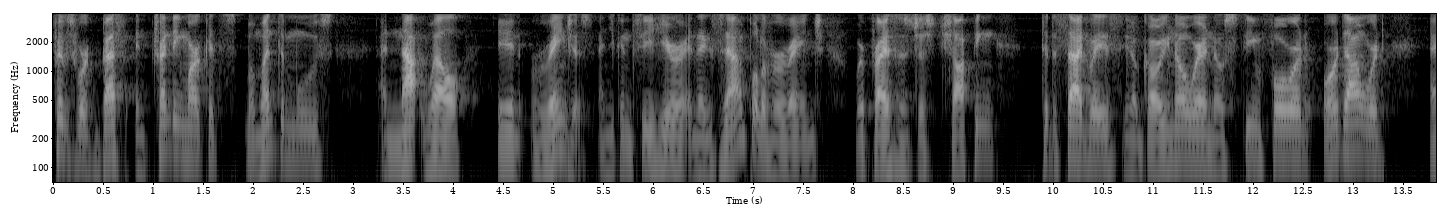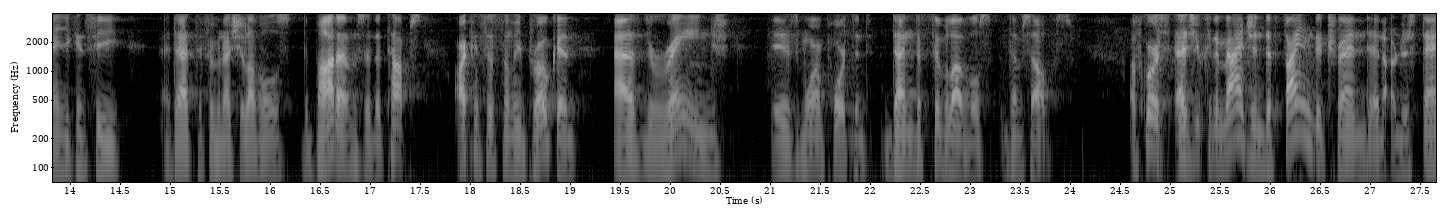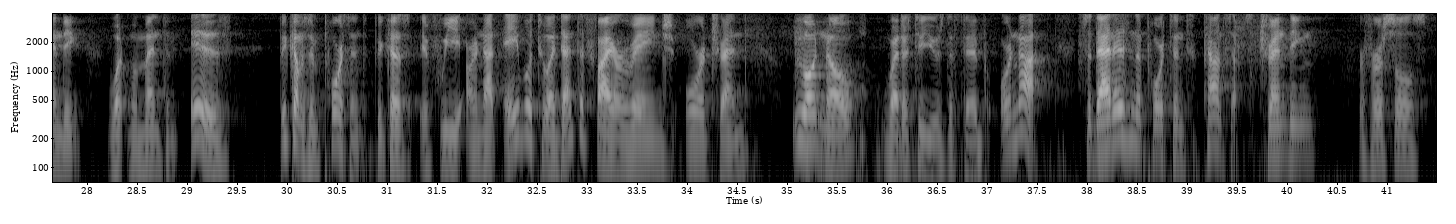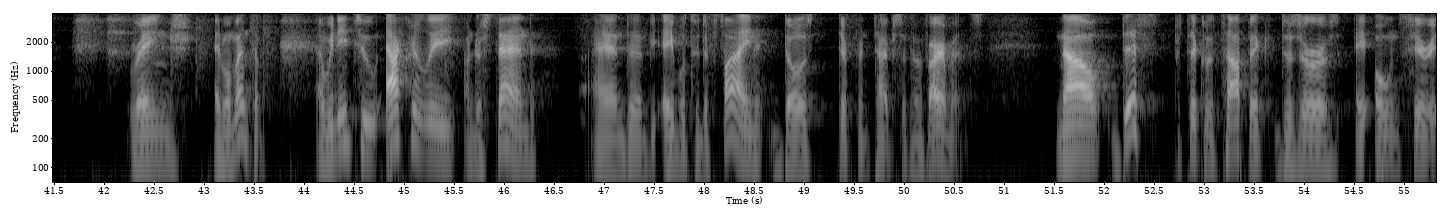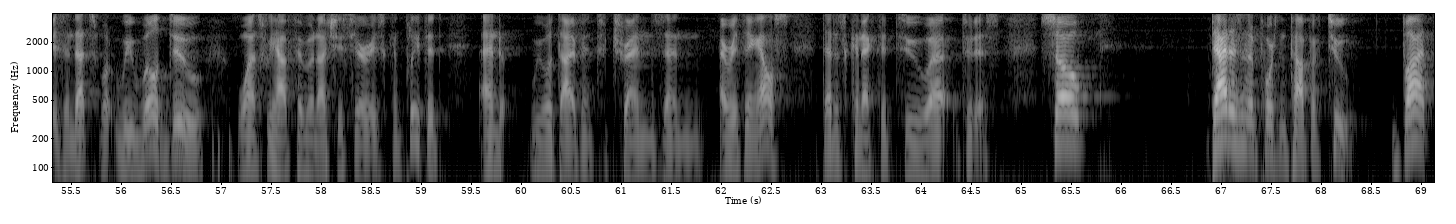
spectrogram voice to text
Fibs work best in trending markets, momentum moves, and not well in ranges. And you can see here an example of a range where price is just chopping to the sideways, you know, going nowhere, no steam forward or downward. And you can see that the Fibonacci levels, the bottoms and the tops, are consistently broken as the range is more important than the fib levels themselves. Of course, as you can imagine, defining the trend and understanding what momentum is becomes important because if we are not able to identify a range or a trend, we won't know whether to use the fib or not. So that is an important concept, trending, reversals, range, and momentum. And we need to accurately understand and uh, be able to define those different types of environments. Now, this particular topic deserves a own series, and that's what we will do once we have Fibonacci series completed and we will dive into trends and everything else that is connected to uh, to this. So that is an important topic too, but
